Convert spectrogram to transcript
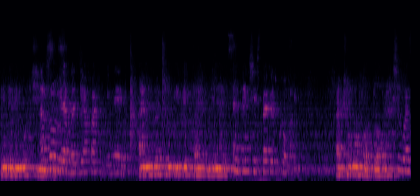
in the name of Jesus. azomira zvachiya five minutes. I never took even five minutes. and then she started coughing. She was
